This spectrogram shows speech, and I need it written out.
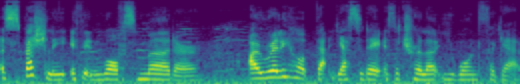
especially if it involves murder. I really hope that yesterday is a thriller you won't forget.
